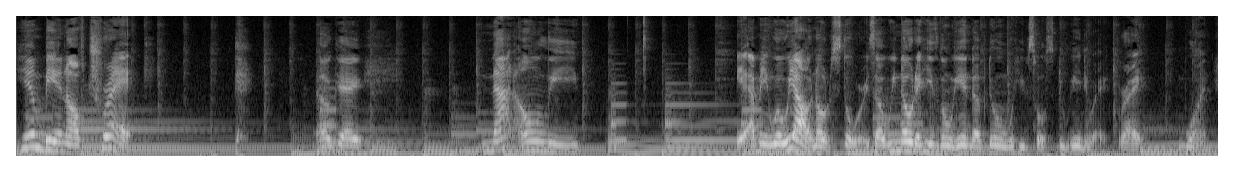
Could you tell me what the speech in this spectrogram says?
him being off track, okay, not only I mean, well, we all know the story, so we know that he's gonna end up doing what he was supposed to do anyway, right? One,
